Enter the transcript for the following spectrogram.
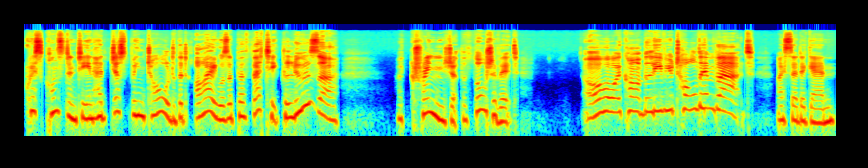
Chris Constantine had just been told that I was a pathetic loser. I cringed at the thought of it. Oh, I can't believe you told him that, I said again.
